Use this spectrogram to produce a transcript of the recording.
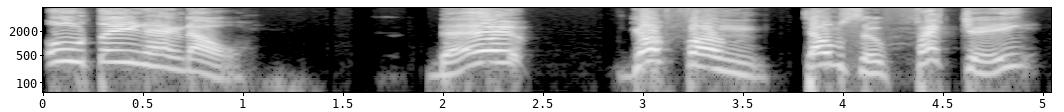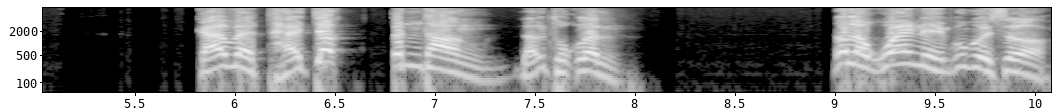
ưu tiên hàng đầu để góp phần trong sự phát triển cả về thể chất, tinh thần lẫn thuộc linh. Đó là quan niệm của người xưa.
